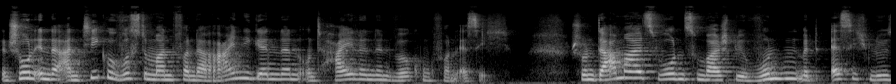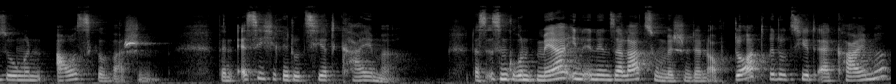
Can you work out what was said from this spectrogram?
Denn schon in der Antike wusste man von der reinigenden und heilenden Wirkung von Essig. Schon damals wurden zum Beispiel Wunden mit Essiglösungen ausgewaschen. Denn Essig reduziert Keime. Das ist ein Grund mehr, ihn in den Salat zu mischen, denn auch dort reduziert er Keime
